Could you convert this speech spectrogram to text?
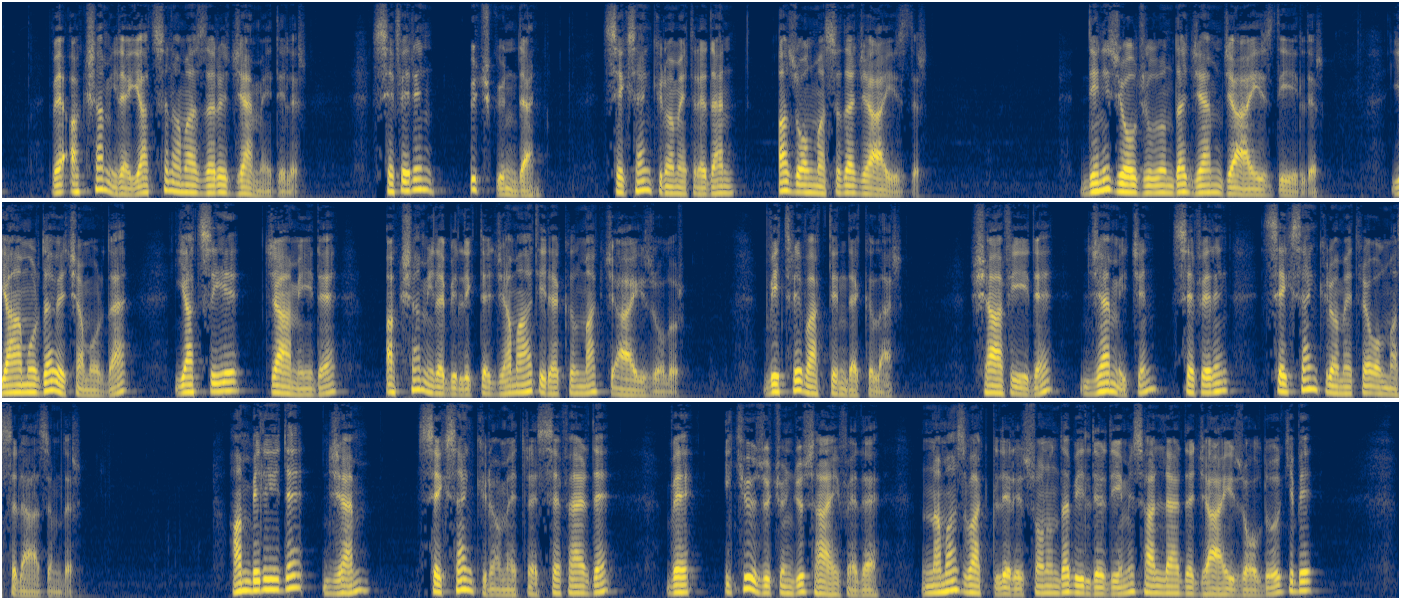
ve akşam ile yatsı namazları cem edilir. Seferin üç günden, 80 kilometreden az olması da caizdir. Deniz yolculuğunda cem caiz değildir. Yağmurda ve çamurda yatsıyı camide akşam ile birlikte cemaat ile kılmak caiz olur. Vitri vaktinde kılar. Şafii'de cem için seferin 80 kilometre olması lazımdır. Hanbeli'de cem 80 kilometre seferde ve 203. sayfede namaz vaktileri sonunda bildirdiğimiz hallerde caiz olduğu gibi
